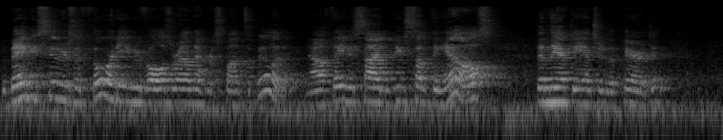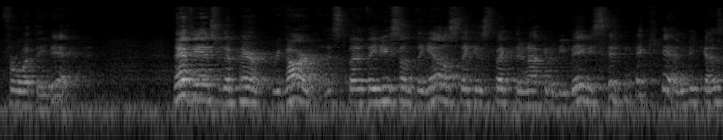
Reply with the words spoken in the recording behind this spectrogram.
the babysitter's authority revolves around that responsibility. Now, if they decide to do something else, then they have to answer to the parent for what they did. They have to answer their parent regardless, but if they do something else, they can expect they're not going to be babysitting again because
